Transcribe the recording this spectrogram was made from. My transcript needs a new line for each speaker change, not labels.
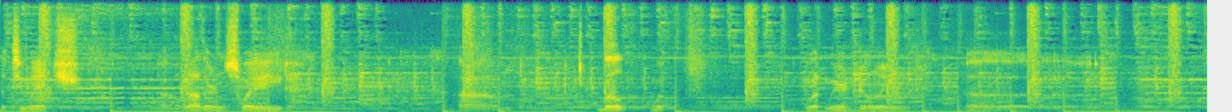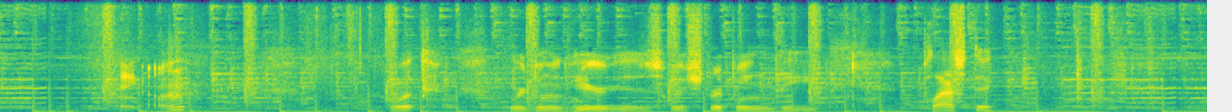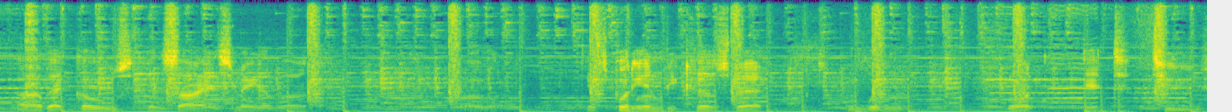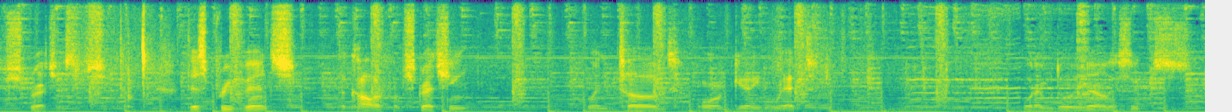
the two inch uh, leather and suede. Um, well, what, what we're doing, uh, hang on. What we're doing here is we're stripping the plastic uh, that goes inside. It's made of a. Put in because that we wouldn't want it to stretch. This prevents the collar from stretching when tugged or getting wet. What I'm doing now is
